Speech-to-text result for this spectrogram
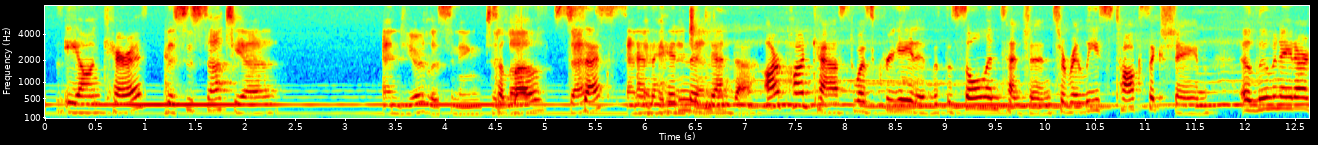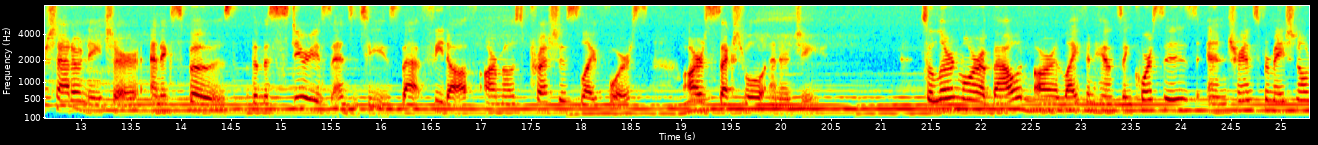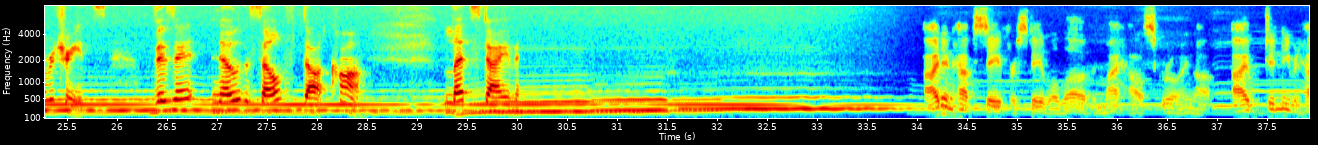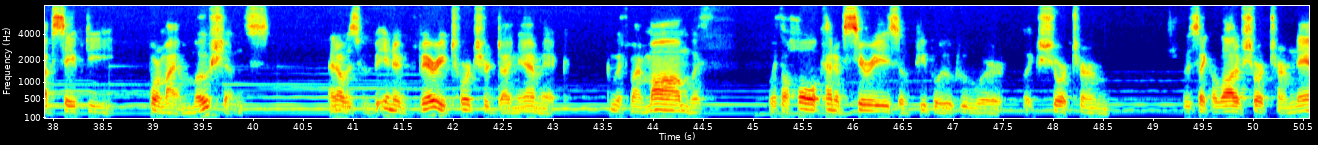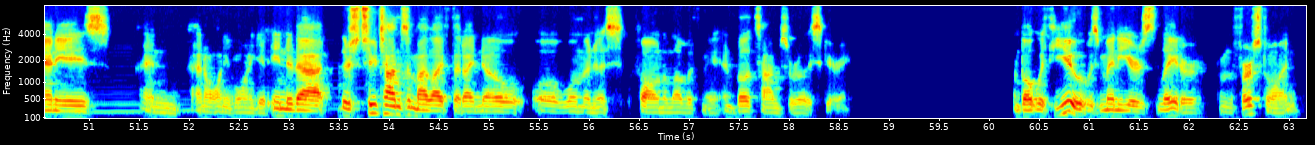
Aeon Karis. This is Satya, and you're listening to, to Love, Love, Sex, and, the, Hidden, agenda. Our podcast was created with the sole intention to release toxic shame, illuminate our shadow nature, and expose the mysterious entities that feed off our most precious life force, our sexual energy. To learn more about our life enhancing courses and transformational retreats, visit knowtheself.com. Let's dive in. I didn't have safe or stable love in my house growing up. I didn't even have safety for my emotions. And I was in a very tortured dynamic with my mom, with with a whole kind of series of people who, who were like short-term. It was like a lot of short-term nannies, and I don't even want to get into that. There's two times in my life that I know a woman has fallen in love with me, and both times were really scary. But with you, it was many years later from the first one.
